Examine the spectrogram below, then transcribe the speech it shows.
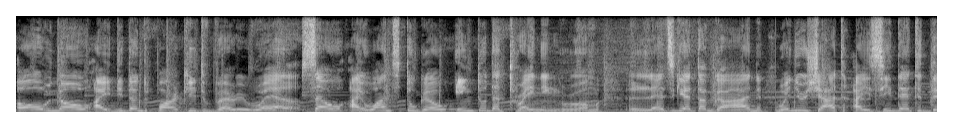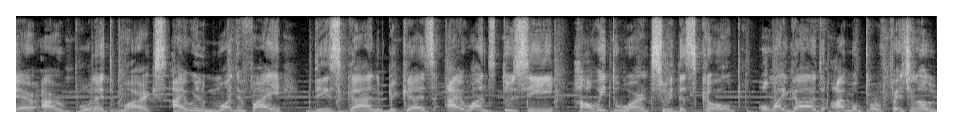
Oh no, I didn't park it very well. So I want to go into the training room. Let's get a gun. When you shot, I see that there are bullet marks. I will modify this gun because I want to see how it works with the scope. Oh my god, I'm a professional professional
